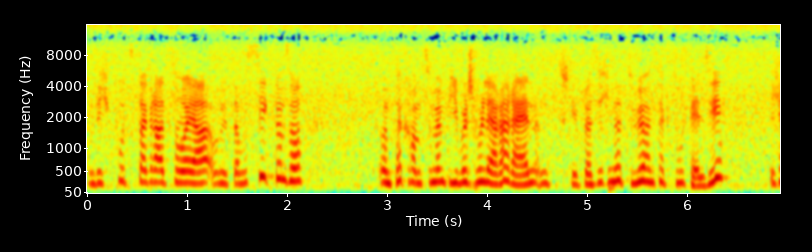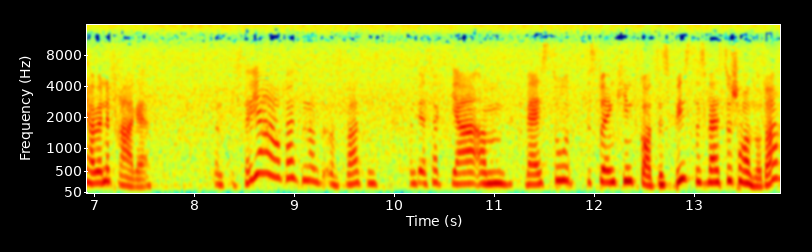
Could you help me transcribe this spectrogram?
und ich putze da gerade so, ja, und mit der Musik und so. Und da kommt so mein Bibelschullehrer rein und steht plötzlich in der Tür und sagt, du Felsi, ich habe eine Frage. Und ich sage, ja, was denn und, und was? Und er sagt, ja, ähm, weißt du, dass du ein Kind Gottes bist? Das weißt du schon, oder?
